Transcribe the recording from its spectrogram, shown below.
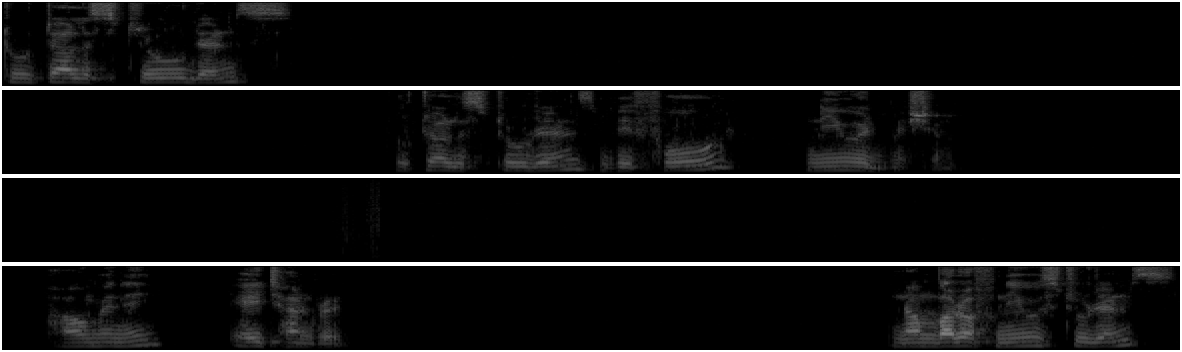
Total students total students before new admission. How many? 800. Number of new students?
